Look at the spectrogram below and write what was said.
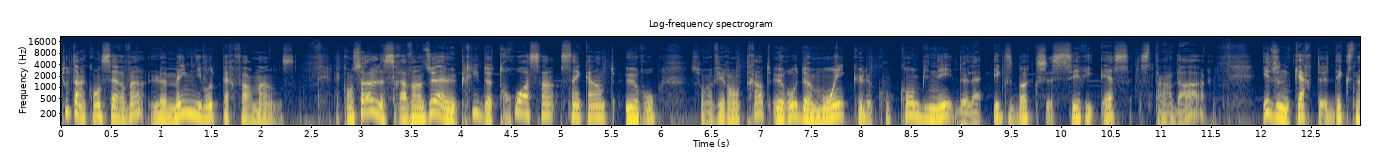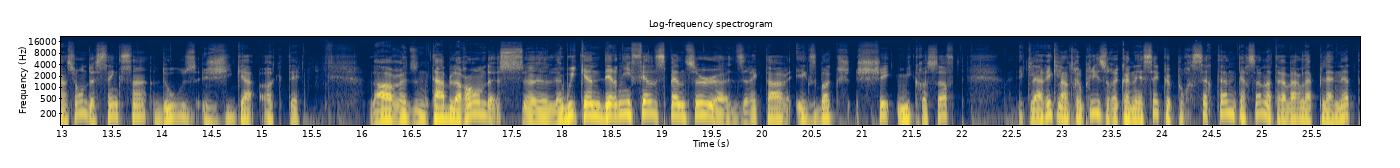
tout en conservant le même niveau de performance. La console sera vendue à un prix de 350 euros, soit environ 30 euros de moins que le coût combiné de la Xbox Series S standard et d'une carte d'extension de 512 gigaoctets. Lors d'une table ronde le week-end dernier, Phil Spencer, euh, directeur Xbox chez Microsoft, déclaré que l'entreprise reconnaissait que pour certaines personnes à travers la planète,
